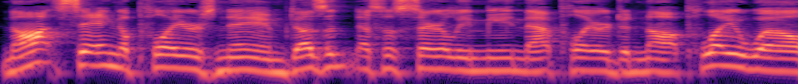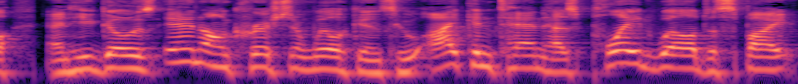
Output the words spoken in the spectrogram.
not saying a player's name doesn't necessarily mean that player did not play well. And he goes in on Christian Wilkins, who I contend has played well despite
